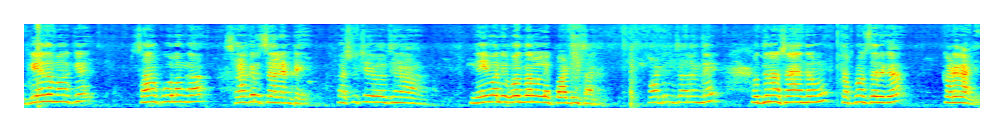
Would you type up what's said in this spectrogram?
గేదె మనకి సానుకూలంగా సహకరించాలంటే ఫస్ట్ చేయవలసిన నియమ నిబంధనలు పాటించాలి. పాటించాలంటే పొద్దున సాయంత్రం తప్పనిసరిగా కడగాలి.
